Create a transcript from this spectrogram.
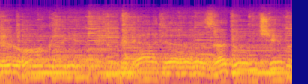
широкое Глядя задумчиво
